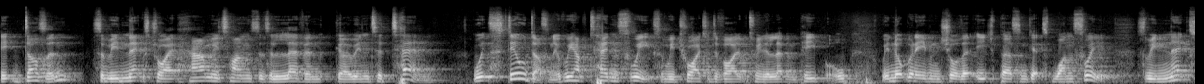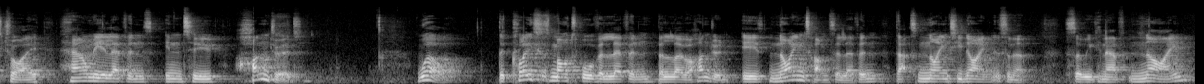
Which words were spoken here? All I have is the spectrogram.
It doesn't. So we next try how many times does 11 go into 10? Which still doesn't. If we have 10 sweets and we try to divide it between 11 people, we're not going to even ensure that each person gets one sweet. So we next try how many 11s into 100? Well, the closest multiple of 11 below 100 is 9 times 11. That's 99, isn't it? So we can have 9.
